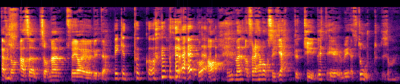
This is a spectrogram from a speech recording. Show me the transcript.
Eftersom, alltså, så, men, för jag är ju lite Vilket pucko. jätteko. Ja, men för det här var också jättetydligt, eh, stort liksom,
